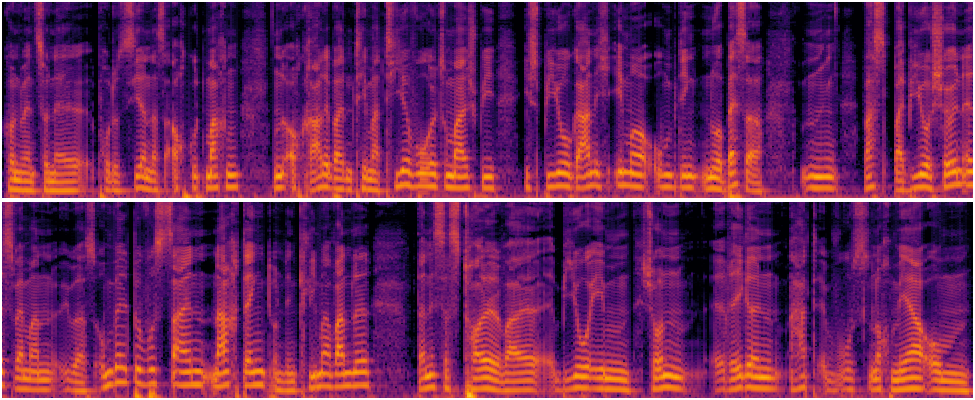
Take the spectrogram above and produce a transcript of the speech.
konventionell produzieren, das auch gut machen. Und auch gerade beim Thema Tierwohl zum Beispiel ist Bio gar nicht immer unbedingt nur besser. Hm, was bei Bio schön ist, wenn man über das Umweltbewusstsein nachdenkt und den Klimawandel, dann ist das toll, weil Bio eben schon Regeln hat, wo es noch mehr um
